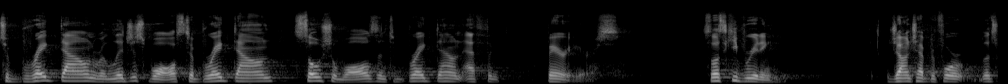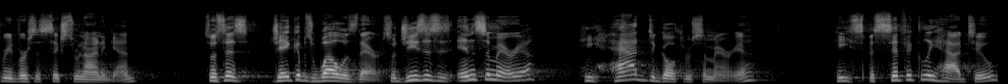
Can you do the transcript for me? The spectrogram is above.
to break down religious walls, to break down social walls, and to break down ethnic barriers. So let's keep reading. John chapter 4, let's read verses 6 through 9 again. So it says, Jacob's well is there. So Jesus is in Samaria. He had to go through Samaria. He specifically had to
